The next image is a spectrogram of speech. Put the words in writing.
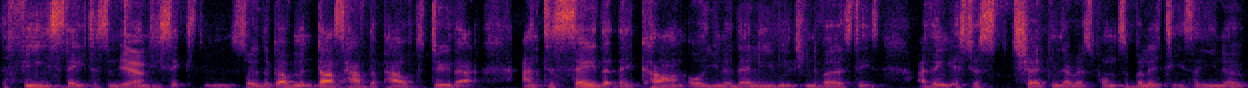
the fee status in Yeah. 2016. So the government does have the power to do that. And to say that they can't, or you know, they're leaving it universities, I think it's just shirking their responsibilities and you know,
